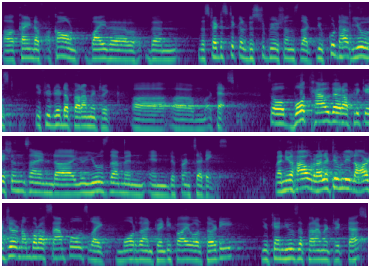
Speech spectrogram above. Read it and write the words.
a kind of account by the, the, the, statistical distributions that you could have used if you did a parametric uh, um, test. So, both have their applications and uh, you use them in, in different settings. When you have relatively larger number of samples like more than 25 or 30, you can use a parametric test.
